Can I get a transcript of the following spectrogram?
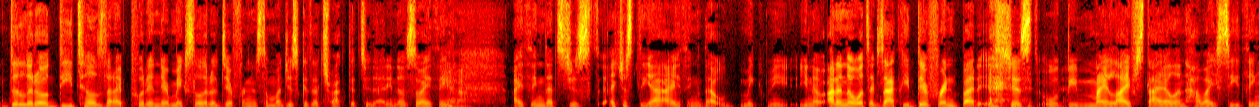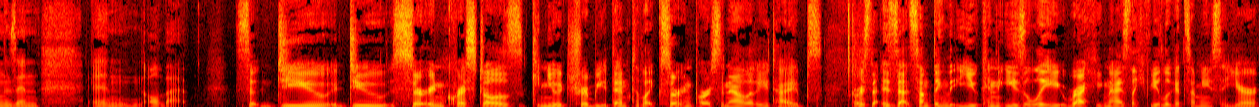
the little details that I put in there makes a little different, and someone just gets attracted to that. You know, so I think. Yeah. I think that's just I just yeah I think that would make me you know I don't know what's exactly different but it's just would be my lifestyle and how I see things and and all that. So, do you do certain crystals? Can you attribute them to like certain personality types, or is that is that something that you can easily recognize? Like, if you look at somebody and say you're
